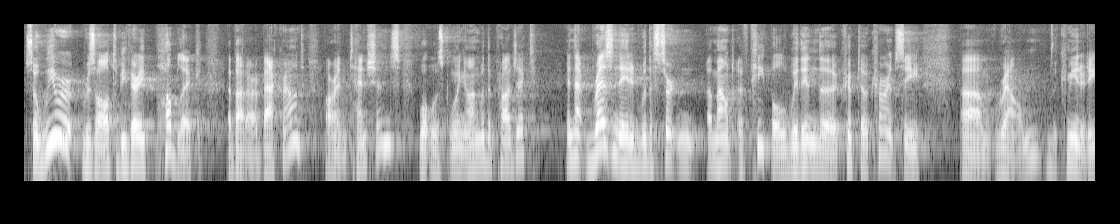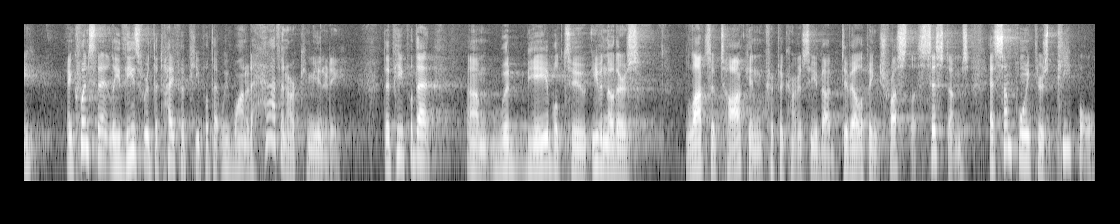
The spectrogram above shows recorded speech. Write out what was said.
So we were resolved to be very public about our background, our intentions, what was going on with the project, and that resonated with a certain amount of people within the cryptocurrency um, realm, the community. And coincidentally, these were the type of people that we wanted to have in our community. The people that um, would be able to, even though there's lots of talk in cryptocurrency about developing trustless systems, at some point there's people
